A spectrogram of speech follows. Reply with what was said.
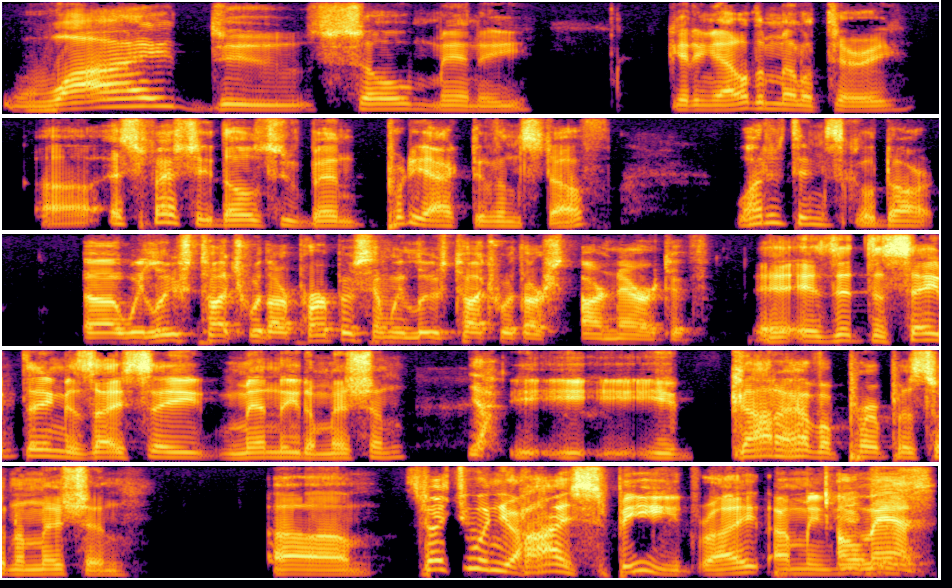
why do so many getting out of the military, uh, especially those who've been pretty active and stuff, why do things go dark? Uh, we lose touch with our purpose and we lose touch with our our narrative. Is it the same thing as I say men need a mission? Yeah. You, you, you got to have a purpose and a mission, um, especially when you're high speed, right? I mean, oh, man. Just,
